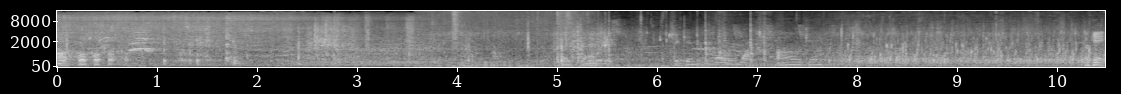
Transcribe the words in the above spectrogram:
Oh, ho, ho, ho, ho. Chicken? Oh, okay. Okay,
